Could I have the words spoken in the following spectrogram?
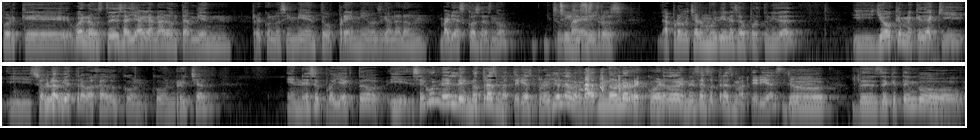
porque, bueno, ustedes allá ganaron también reconocimiento, premios, ganaron varias cosas, ¿no? Sus maestros aprovecharon muy bien esa oportunidad. Y yo que me quedé aquí y solo había trabajado con, con Richard, en ese proyecto y según él en otras materias, pero yo la verdad no lo recuerdo en esas otras materias. Yo desde que tengo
